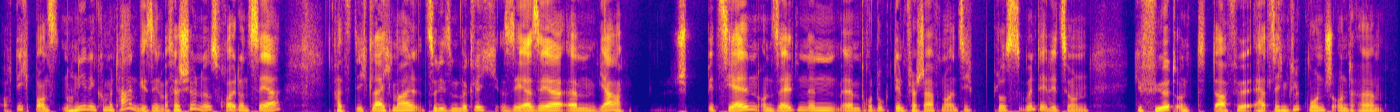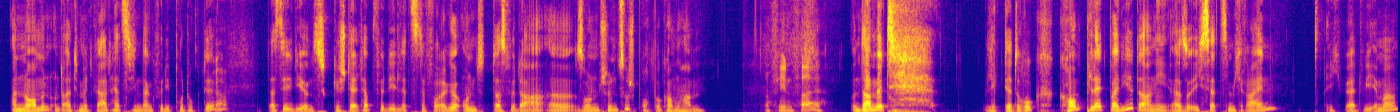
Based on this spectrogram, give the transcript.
auch dich bei uns noch nie in den Kommentaren gesehen, was ja schön ist, freut uns sehr, hat dich gleich mal zu diesem wirklich sehr, sehr, ähm, ja, speziellen und seltenen ähm, Produkt, den Fresh 90 Plus Winter Edition, geführt und dafür herzlichen Glückwunsch und ähm, an Norman und Ultimate Guard herzlichen Dank für die Produkte, ja. dass ihr die uns gestellt habt für die letzte Folge und dass wir da äh, so einen schönen Zuspruch bekommen haben. Auf jeden Fall. Und damit liegt der Druck komplett bei dir, Dani. Also ich setze mich rein. Ich werde wie immer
